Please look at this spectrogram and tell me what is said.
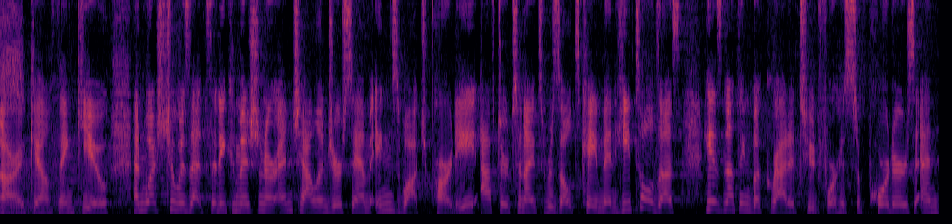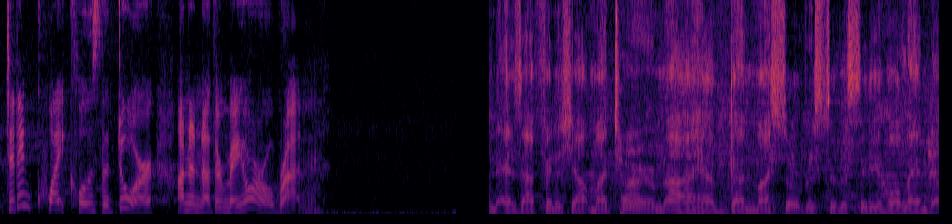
All right, Gail, thank you. And WESH 2 was at City Commissioner and Challenger Sam Ings' watch party. After tonight's results came in, he told us he has nothing but gratitude for his supporters and didn't quite close the door on another mayoral run. As I finish out my term, I have done my service to the city of Orlando.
